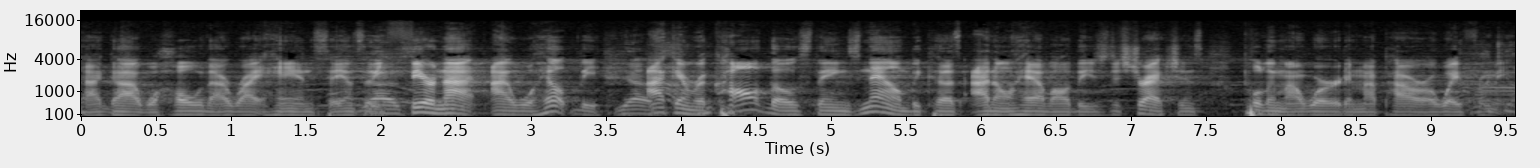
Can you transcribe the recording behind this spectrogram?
thy God, will hold thy right hand, say unto yes. thee, Fear not, I will help thee. Yes. I can recall those things now because I don't have all these distractions pulling my word and my power away from talk me.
